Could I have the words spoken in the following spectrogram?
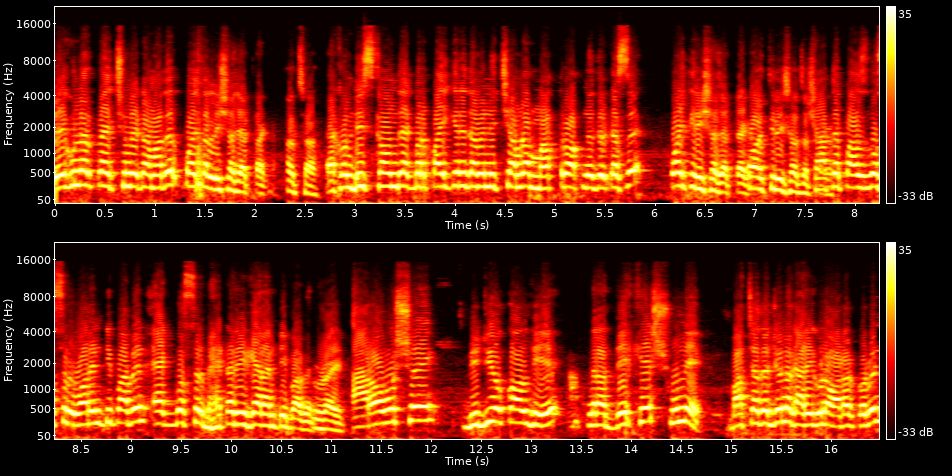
রেগুলার প্রাইস ছিল এটা আমাদের পঁয়তাল্লিশ হাজার টাকা। আচ্ছা। এখন ডিসকাউন্ট দিয়ে একবার পাইকারি দামে নিচ্ছি আমরা মাত্র আপনাদের কাছে পঁয়ত্রিশ হাজার টাকা। পঁয়ত্রিশ হাজার সাথে পাঁচ বছর ওয়ারেন্টি পাবেন এক বছর ব্যাটারির গ্যারান্টি পাবেন। আর অবশ্যই ভিডিও কল দিয়ে আপনারা দেখে শুনে বাচ্চাদের জন্য গাড়িগুলো অর্ডার করবেন।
